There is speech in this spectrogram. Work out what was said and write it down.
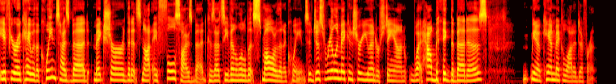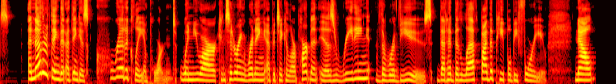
if you're okay with a queen size bed, make sure that it's not a full size bed because that's even a little bit smaller than a queen. So just really making sure you understand what how big the bed is, you know, can make a lot of difference. Another thing that I think is critically important when you are considering renting a particular apartment is reading the reviews that have been left by the people before you. Now,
